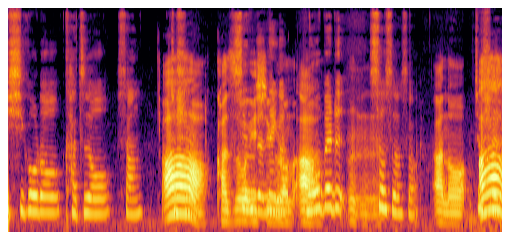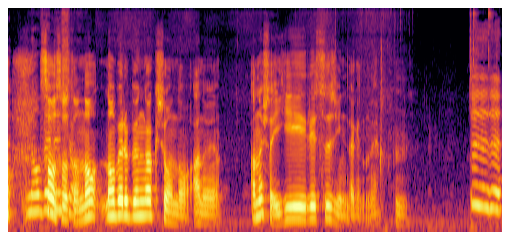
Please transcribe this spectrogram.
西古罗和夫三啊，和夫石罗啊，诺贝尔，嗯嗯，那个诺嗯，对对对，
